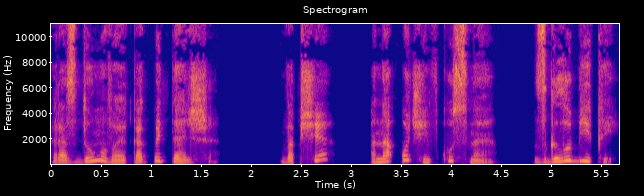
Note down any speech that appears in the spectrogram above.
раздумывая, как быть дальше. Вообще, она очень вкусная, с голубикой.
